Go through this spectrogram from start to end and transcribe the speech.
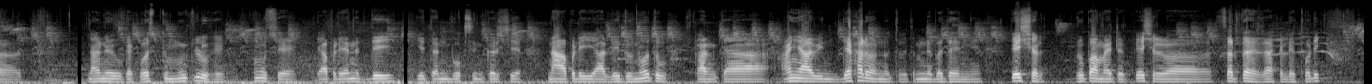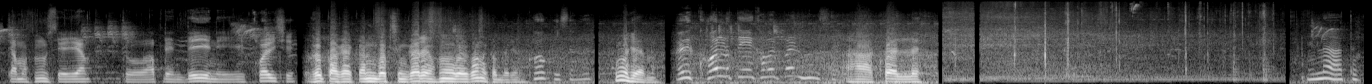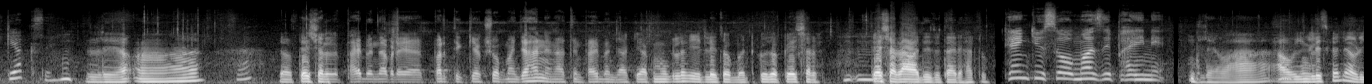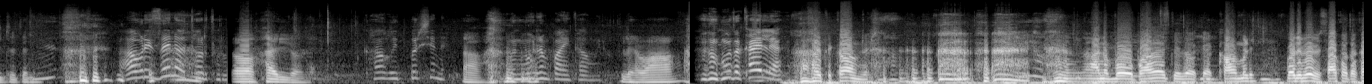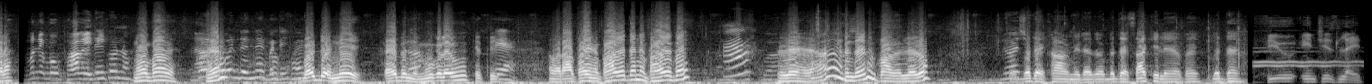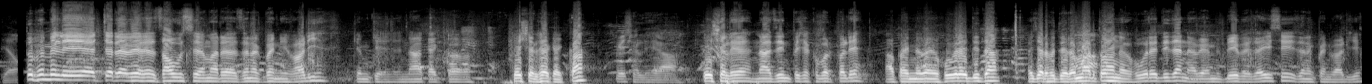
નાનું એવું કંઈક વસ્તુ મૂકેલું છે શું છે એ આપણે એને જ દઈ એ તો અનબોક્સિંગ કરશે. ના આપણે આ લીધું નહોતું કારણ કે આ અહીંયા આવીને દેખાડવાનું હતું તમને બધાને સ્પેશિયલ રૂપા માટે સ્પેશિયલ સરપ્રાઈઝ રાખેલી થોડીક આમાં શું છે એમ. તો આપણે એને દઈએ ને એ ખોલ છે. રૂપા કંઈક અનબોક્સિંગ કરે શું હોય કોને ખબર એમ? શું છે એમાં? ખોલો ખબર પડે હા ખોલ લે. ના આ તો કેક છે લે આ? તો સ્પેશિયલ ભાઈબંધ આપણે પ્રતિક કેક શોપમાં જા ને નાથી ભાઈબંધ આ કેક મોકલે એટલે તો બટકું તો સ્પેશિયલ સ્પેશિયલ આવવા દીધું તારે હાટું. થેન્ક યુ સો મચ ભાઈને. એટલે વાહ આવું ઇંગ્લિશ કઈ આવડી ગયું તને? આવડી જાય ને થોડું થોડું. હા ખાઈ લો. ખાવું જ પડશે ને. હા. મને મોઢામાં પાણી ખાવ લે વાહ. હું તો ખાઈ લે હા તો ખાવ ને આને બહુ ભાવે તે તો કેક ખાવા મળી. બધી બેબી સાખો તો ખરા? ન ભાવે? બર્થડે નહીં. કે તે? હે. ને ભાઈને ભાવે તને? ભાવે ભાઈ? લે હા ને ભાવે લે તો બધા ખાવા મળ્યા તો બધા સાખી લે ભાઈ બધા તો ફેમિલી અત્યારે હવે જવું છે અમારે જનકભાઈની વાડીએ. કેમ કે ના કંઈક સ્પેશિયલ છે કંઈક કા સ્પેશિયલ હે. આ સ્પેશિયલ હે ના જઈને પછી ખબર પડે. આ ભાઈને ભાઈ હુરે દીધા. અત્યારે સુધી રમાડતો ને હુરે દીધા ને હવે અમે બે ભાઈ જઈએ છીએ જનકભાઈની વાડીએ.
